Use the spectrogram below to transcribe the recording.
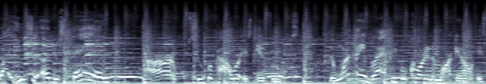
right? You should understand our superpower is influence. The one thing black people corner the market on is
